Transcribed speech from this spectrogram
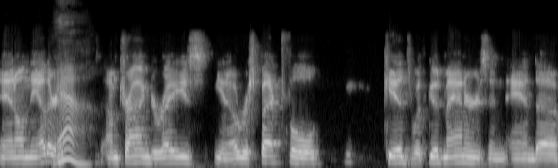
And on the other Yeah. hand, I'm trying to raise, you know, respectful kids with good manners and and uh,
